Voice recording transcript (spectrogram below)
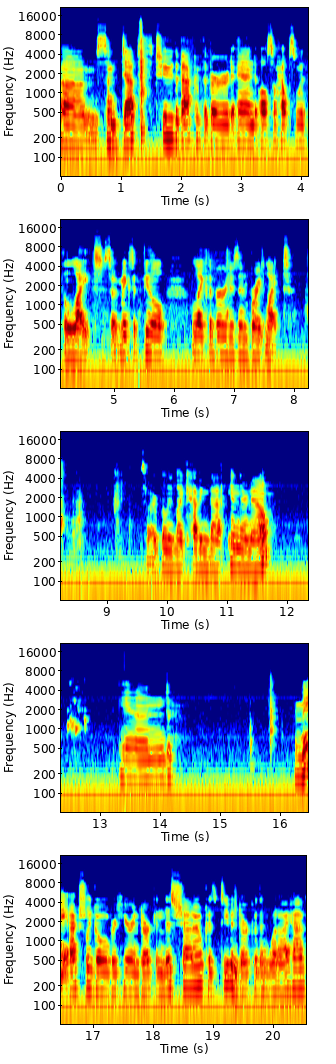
um, some depth to the back of the bird and also helps with the light. So it makes it feel like the bird is in bright light. So I really like having that in there now. And I may actually go over here and darken this shadow because it's even darker than what I have.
